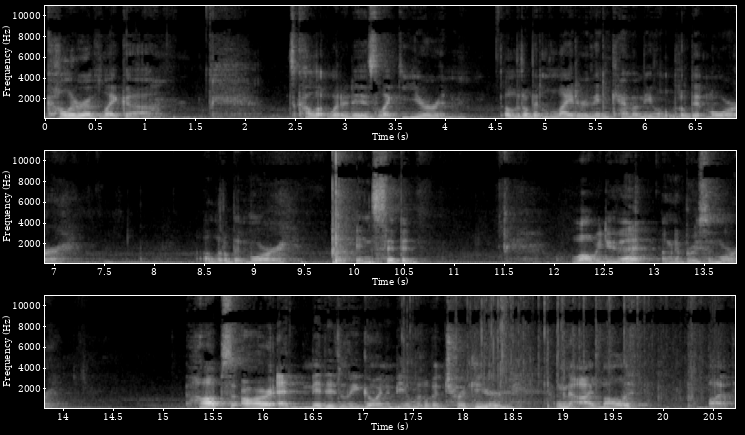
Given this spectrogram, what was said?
color of like a, let's call it what it is, like urine. A little bit lighter than chamomile, a little bit more, a little bit more insipid. While we do that, I'm gonna brew some more. Hops are admittedly going to be a little bit trickier. I'm gonna eyeball it, but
